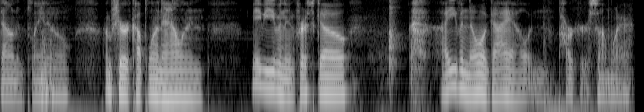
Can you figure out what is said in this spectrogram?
down in Plano. Uh-huh. I'm sure a couple in Allen, maybe even in Frisco. I even know a guy out in Parker somewhere.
